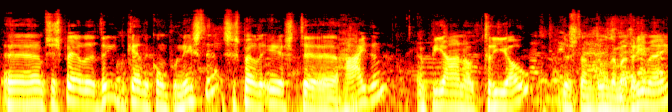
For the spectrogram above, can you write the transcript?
Eh, ze spelen drie bekende componisten. Ze spelen eerst eh, Haydn, een piano trio. Dus dan doen er maar drie mee.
